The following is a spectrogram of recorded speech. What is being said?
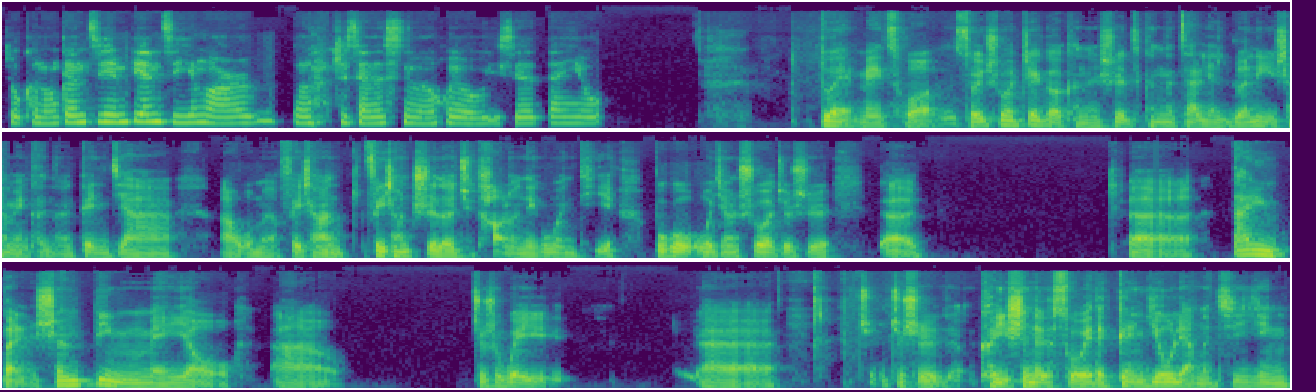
就可能跟基因编辑婴儿的之前的新闻会有一些担忧。对，没错，所以说这个可能是可能在伦伦理上面可能更加啊、我们非常非常值得去讨论的一个问题。不过我将说，就是呃呃，代孕本身并没有啊、就是为呃就就是可以生的所谓的更优良的基因，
